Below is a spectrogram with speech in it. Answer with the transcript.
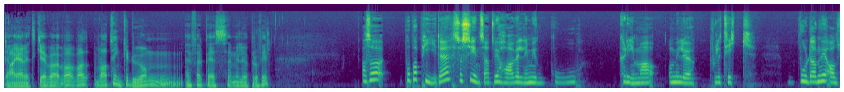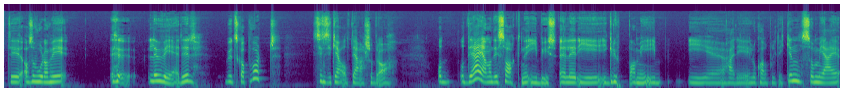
Ja, jeg vet ikke. Hva, hva, hva, tenker du om FrPs miljøprofil? Altså, På papiret så synes jeg at vi har veldig mye god klima- og miljøpolitikk. Hvordan vi alltid Altså hvordan vi uh, leverer budskapet vårt, syns ikke jeg alltid er så bra. Og, og, det er en av de sakene i, bys, i, i gruppa mi i i, her i lokalpolitikken jeg,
